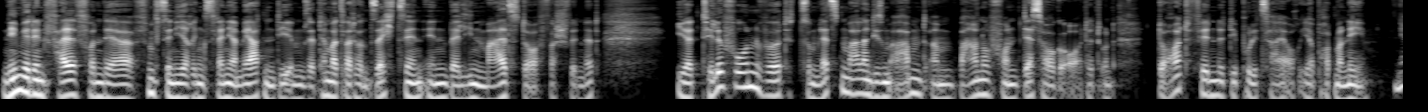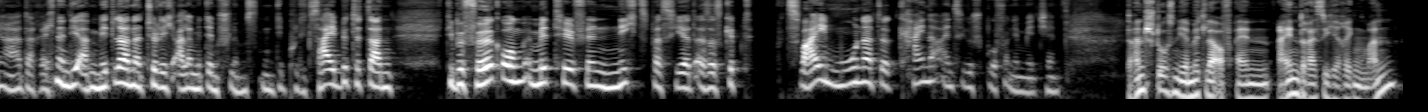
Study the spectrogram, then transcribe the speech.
nehmen wir den Fall von der 15-jährigen Svenja Merten, die im September 2016 in Berlin-Mahlsdorf verschwindet. Ihr Telefon wird zum letzten Mal an diesem Abend am Bahnhof von Dessau geortet und dort findet die Polizei auch ihr Portemonnaie. Ja, da rechnen die Ermittler natürlich alle mit dem Schlimmsten. Die Polizei bittet dann die Bevölkerung Mithilfe, nichts passiert. Also es gibt zwei Monate keine einzige Spur von dem Mädchen. Dann stoßen die Ermittler auf einen 31-jährigen Mann,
